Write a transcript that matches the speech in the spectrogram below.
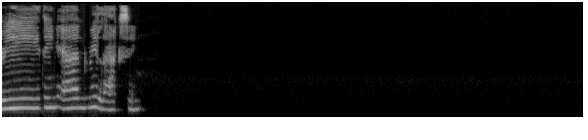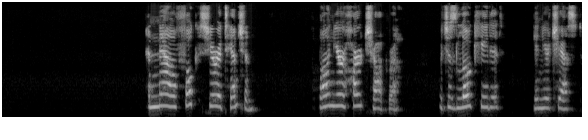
Breathing and relaxing. And now focus your attention upon your heart chakra, which is located in your chest.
